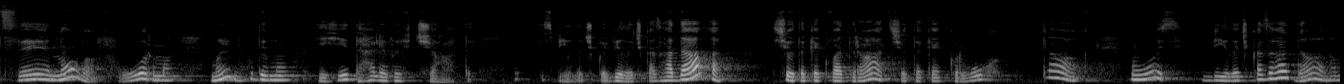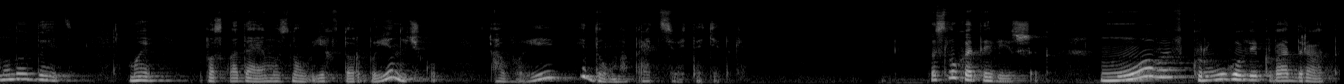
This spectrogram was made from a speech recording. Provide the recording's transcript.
це нова форма. Ми будемо її далі вивчати з білочкою. Білочка згадала, що таке квадрат, що таке круг? Так, ось білочка згадала, молодець. Ми поскладаємо знову їх в торбиночку, а ви і дома працюйте, дітки. Послухайте віршик. Мовив кругові квадрат.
